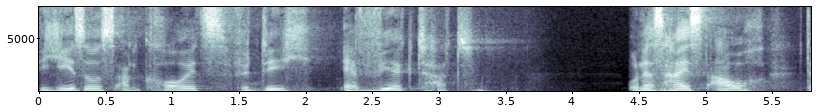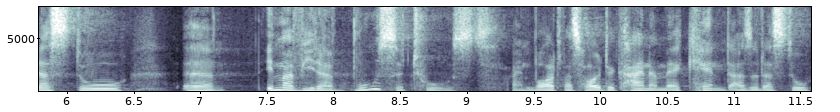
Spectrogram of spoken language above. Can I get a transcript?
die Jesus am Kreuz für dich erwirkt hat. Und das heißt auch, dass du äh, immer wieder Buße tust. Ein Wort, was heute keiner mehr kennt. Also, dass du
